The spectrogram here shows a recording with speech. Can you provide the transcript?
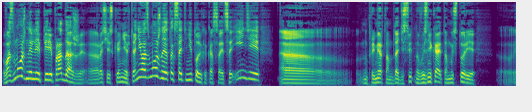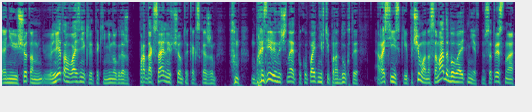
Возможны ли перепродажи э, российской нефти? Они возможны, это, кстати, не только касается Индии. Э, например, там, да, действительно, возникают там истории они еще там летом возникли такие немного даже парадоксальные в чем-то, как, скажем, там Бразилия начинает покупать нефтепродукты российские. Почему? Она сама добывает нефть. Ну, соответственно,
